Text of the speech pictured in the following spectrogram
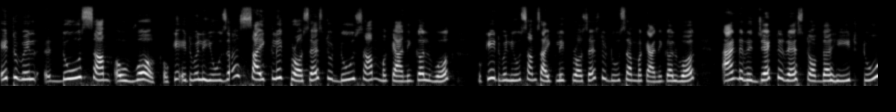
it will do some uh, work okay? It will use a cyclic process to do some mechanical work okay? It will use some cyclic process to do some mechanical work and reject rest of the heat to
